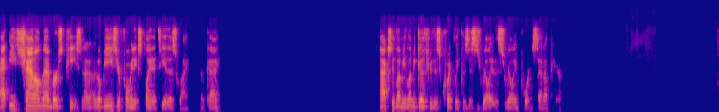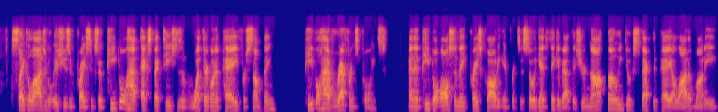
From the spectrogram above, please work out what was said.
at each channel member's piece. And it'll be easier for me to explain it to you this way. Okay. Actually, let me let me go through this quickly because this is really this is really important setup here. psychological issues in pricing. So people have expectations of what they're going to pay for something. People have reference points. And then people also make price quality inferences. So again, think about this. You're not going to expect to pay a lot of money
